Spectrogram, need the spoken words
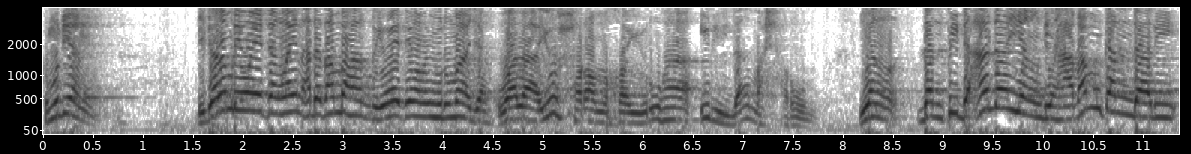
Kemudian di dalam riwayat yang lain ada tambahan riwayat Imam Ibnu Majah, wala yuhram khairuha illa mahrum yang dan tidak ada yang diharamkan dari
